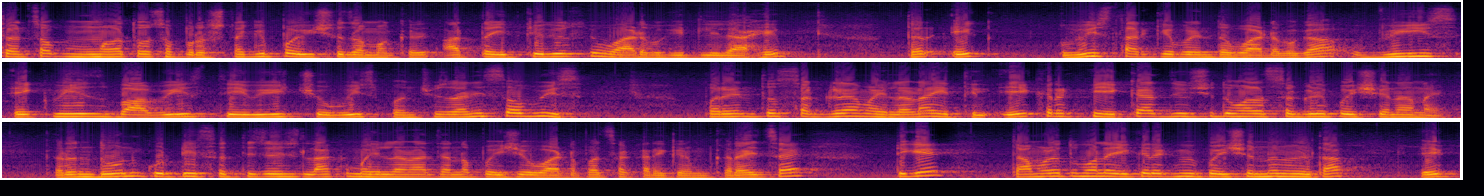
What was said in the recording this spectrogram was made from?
त्यांचा महत्त्वाचा प्रश्न आहे की पैसे जमा कर आत्ता इतके दिवस मी वाट बघितलेली आहे. तर एक वीस तारखेपर्यंत वाट बघा. वीस एकवीस बावीस तेवीस चोवीस पंचवीस आणि सव्वीस पर्यंत सगळ्या महिलांना येतील. एक रकमी एकाच दिवशी तुम्हाला सगळे पैसे येणार नाही. कारण दोन कोटी सत्तेचाळीस लाख महिलांना त्यांना पैसे वाटपाचा कार्यक्रम करायचा आहे. ठीक आहे? त्यामुळे तुम्हाला एक रकमी पैसे न मिळता एक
